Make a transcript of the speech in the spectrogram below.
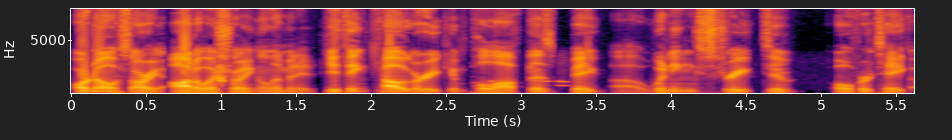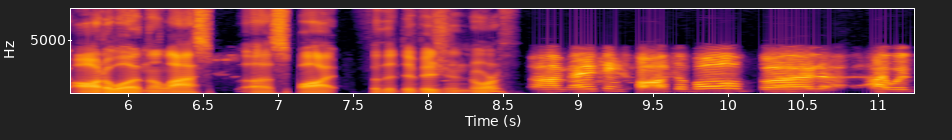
or no, sorry, Ottawa showing eliminated? Do you think Calgary can pull off this big uh, winning streak to overtake Ottawa in the last uh, spot for the division North? Um, anything's possible, but I would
